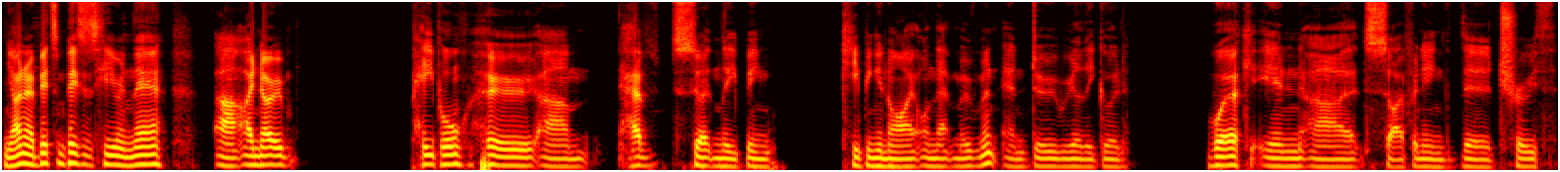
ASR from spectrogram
Yeah, I know bits and pieces here and there. Uh, I know people who um, have certainly been keeping an eye on that movement and do really good work in uh, siphoning the truth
